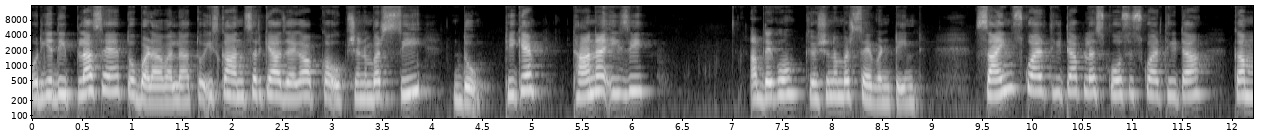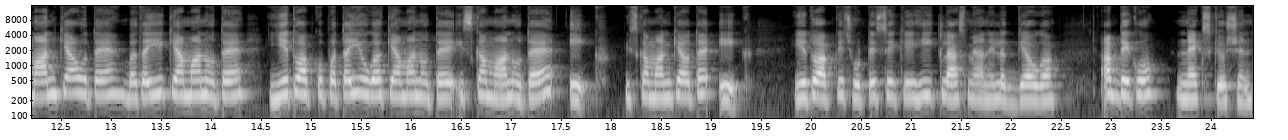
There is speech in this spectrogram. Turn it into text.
और यदि प्लस है तो बड़ा वाला। तो इसका आंसर क्या आ जाएगा? आपका ऑप्शन नंबर सी दो। ठीक है? थाना इजी। अब देखो, question number seventeen. Sine square theta plus cos square theta का मान क्या होता है? बताइए, क्या मान होता है? ये तो आपको पता ही होगा क्या मान होता है। इसका मान होता है एक। इसका मान क्या होता है? एक। ये तो आपके छोटे से के ही क्लास में आने लग गया होगा। अब देखो next question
